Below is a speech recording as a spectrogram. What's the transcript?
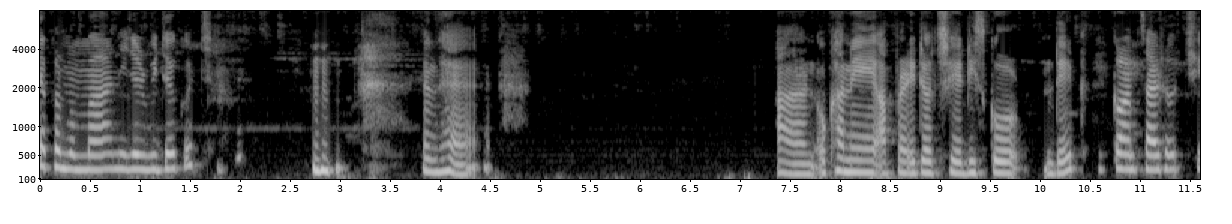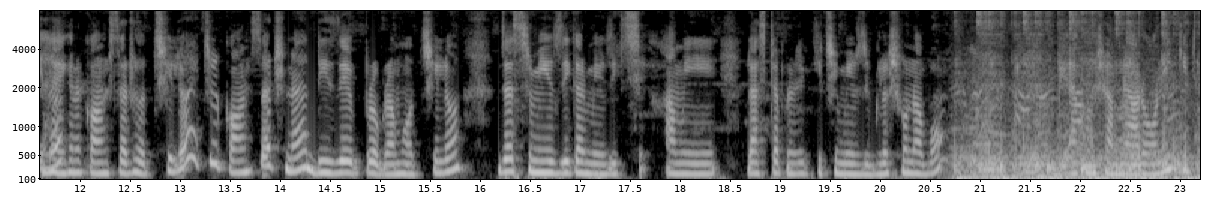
এখন মাম্মা নিজের ভিডিও করছে। হ্যাঁ। আর ওখানে আপনার এটা হচ্ছে ডিস্কো ডেক কনসার্ট হচ্ছিল। হ্যাঁ এখানে কনসার্ট হচ্ছিল। অ্যাকচুয়ালি কনসার্ট না ডিজে প্রোগ্রাম হচ্ছিল। জাস্ট মিউজিক আর মিউজিক আমি লাস্টে আপনাদের কিছু মিউজিকগুলো শোনাবো। এখন সামনে আরও অনেক কিছু।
